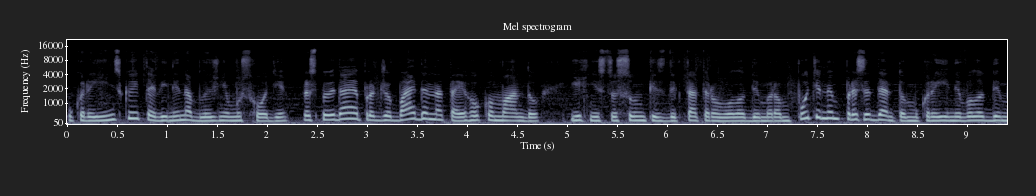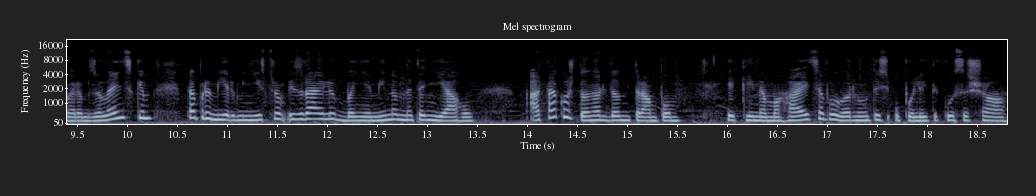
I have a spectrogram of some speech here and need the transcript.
української та війни на ближньому сході. Розповідає про Джо Байдена та його команду, їхні стосунки з диктатором Володимиром Путіним, президентом України Володимиром Зеленським та прем'єр-міністром Ізраїлю Беняміном Нетаньягу, а також Дональдом Трампом, який намагається повернутись у політику США.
